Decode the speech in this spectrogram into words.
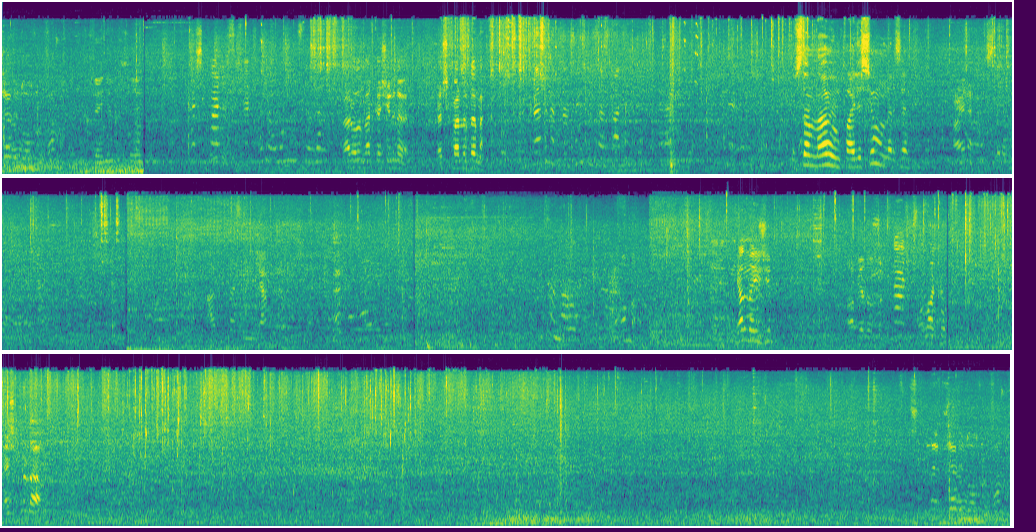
güzel bir doldu. Zengin. Kaşık vardır sizde. Ver oğlum ver kaşığını da ver. Kaşık vardır deme. Ustam ne yapıyorsun? Paylaşıyor mu bunları sen? Aynen. Gel dayıcım. Afiyet olsun. Allah kabul. Kaşık burada abi. Şunları güzel bir doldurun tamam mı?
